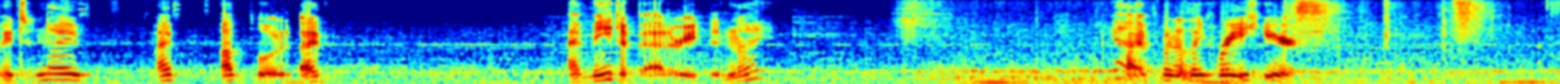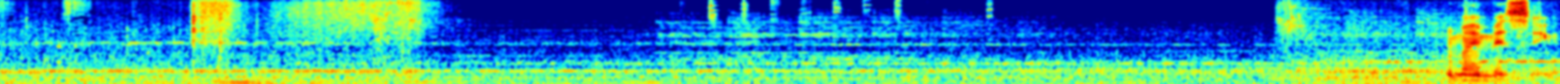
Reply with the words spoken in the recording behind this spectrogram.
Wait, didn't I I uploaded I I made a battery, didn't I? Yeah, I put it like right here. What am I missing?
